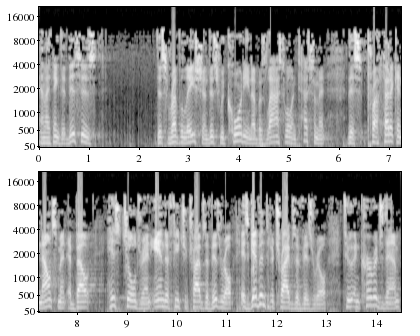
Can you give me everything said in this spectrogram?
And I think that this is, this revelation, this recording of his last will and testament this prophetic announcement about his children and the future tribes of Israel is given to the tribes of Israel to encourage them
